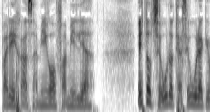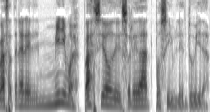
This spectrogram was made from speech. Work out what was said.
parejas, amigos, familia. Esto seguro te asegura que vas a tener el mínimo espacio de soledad posible en tu vida.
